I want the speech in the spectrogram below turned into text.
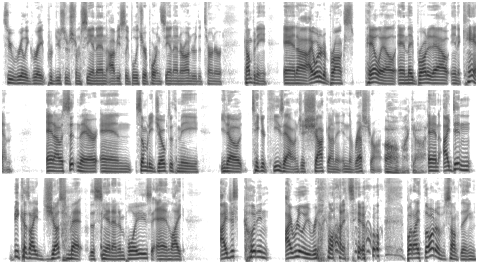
two really great producers from CNN. Obviously, Bleacher Report and CNN are under the Turner Company, and uh, I ordered a Bronx Pale Ale, and they brought it out in a can. And I was sitting there, and somebody joked with me, you know, take your keys out and just shotgun it in the restaurant. oh my God. And I didn't because I just met the CNN employees and like I just couldn't I really really wanted to. but I thought of something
